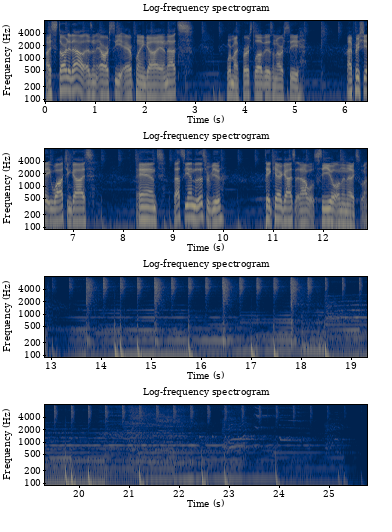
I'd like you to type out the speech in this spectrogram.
I started out as an RC airplane guy and that's where my first love is in RC. I appreciate you watching, guys. And that's the end of this review. Take care, guys, and I will see you on the next one.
